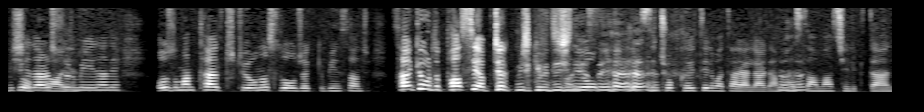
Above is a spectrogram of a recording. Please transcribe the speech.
bir şeyler hayır. sürmeyin hani o zaman tel tutuyor o nasıl olacak gibi insan. Sanki orada pas yapacakmış gibi Yok, düşünüyorsun. yani. hepsi çok kaliteli materyallerden, paslanmaz çelikten,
